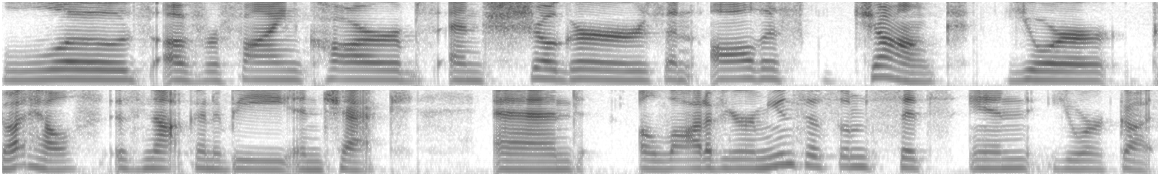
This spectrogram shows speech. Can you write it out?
loads of refined carbs and sugars and all this junk, your gut health is not going to be in check. And a lot of your immune system sits in your gut.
